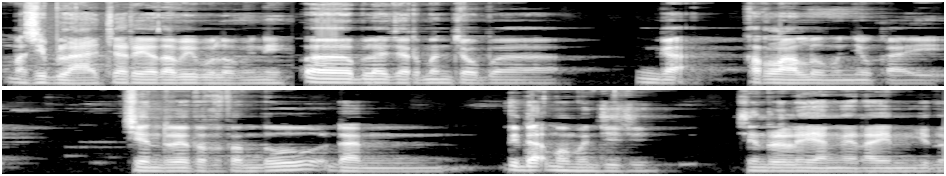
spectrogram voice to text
masih belajar ya tapi belum ini Eh, belajar mencoba nggak terlalu menyukai genre tertentu dan tidak membenci genre yang lain gitu.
